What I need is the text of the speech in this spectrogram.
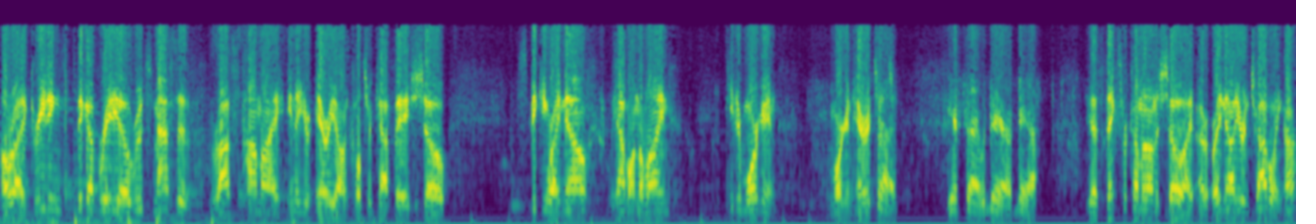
All right, greetings, Big Up Radio, Roots Massive, Ras Tom-I, into your area on Culture Cafe show. Speaking right now, we have on the line Peter Morgan from Morgan Heritage. Yes, Sir. Yes, sir. We're there, there. Yes, thanks for coming on the show. I, I, right now you're in traveling, huh?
